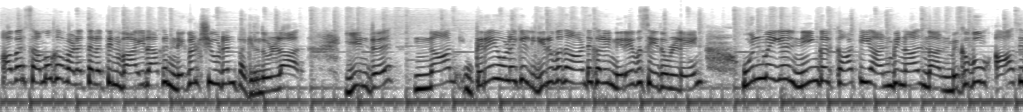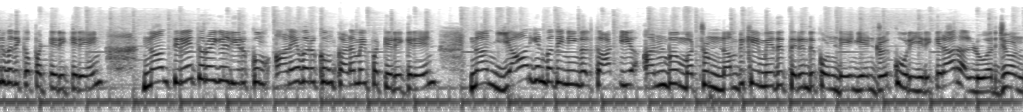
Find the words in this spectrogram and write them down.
அவர் சமூக வலைதளத்தின் வாயிலாக நிகழ்ச்சியுடன் பகிர்ந்துள்ளார். இன்று நான் திரையுலகில் இருபது ஆண்டுகளை நிறைவு செய்துள்ளேன். உண்மையில் நீங்கள் காட்டிய அன்பினால் நான் மிகவும் ஆசிர்வதிக்கப்பட்டிருக்கிறேன். நான் திரைத்துறையில் இருக்கும் அனைவருக்கும் கடமைப்பட்டிருக்கிறேன். நான் யார் என்பதை நீங்கள் காட்டிய அன்பு மற்றும் நம்பிக்கை மீது தெரிந்து கொண்டேன் என்று கூறியிருக்கிறார் அல்லு அர்ஜுன்.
